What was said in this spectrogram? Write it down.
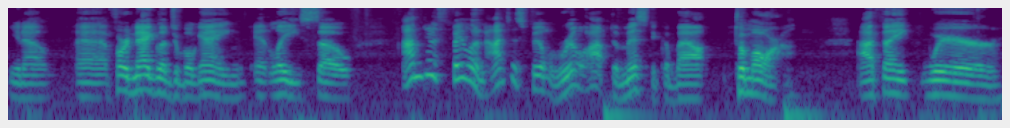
you know, uh, for a negligible gain at least. So I'm just feeling, I just feel real optimistic about tomorrow. I think we're,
